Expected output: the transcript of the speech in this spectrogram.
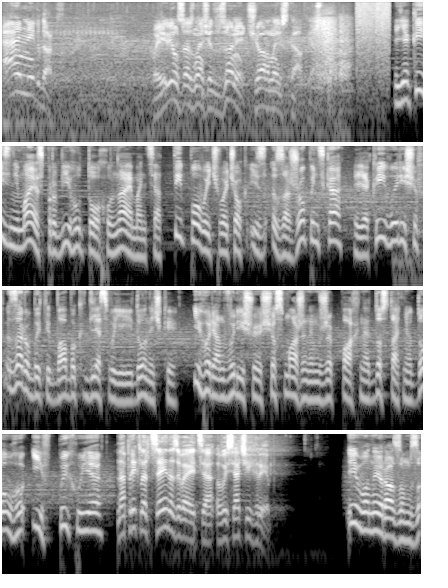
анекдот. Появился, значит, в зоне черный сталкер. який знімає з пробігу Тоху найманця, типовий чувачок із Зажопинська, який вирішив заробити бабок для своєї донечки. Ігорян вирішує, що смаженим вже пахне достатньо довго і впихує, Наприклад, цей називається висячий гриб. і вони разом з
